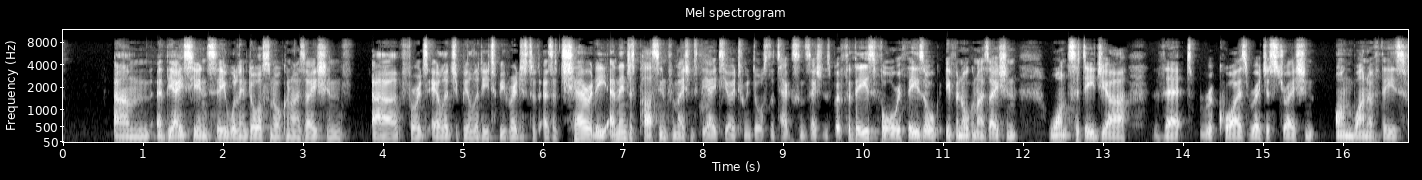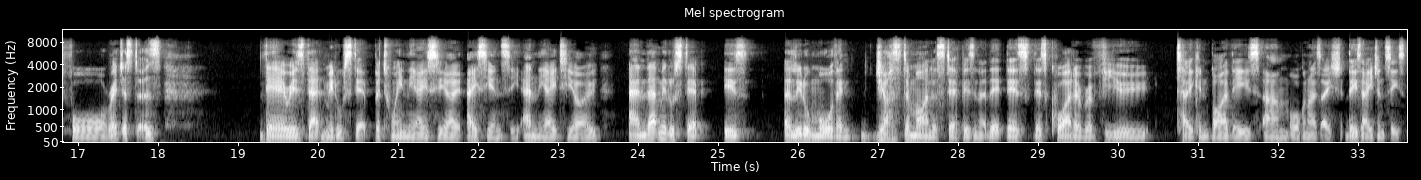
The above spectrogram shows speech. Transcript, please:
um, the ACNC will endorse an organisation uh, for its eligibility to be registered as a charity, and then just pass the information to the ATO to endorse the tax concessions. But for these four, if these if an organisation wants a DGR that requires registration on one of these four registers, there is that middle step between the ACO, ACNC and the ATO, and that middle step is a little more than just a minor step, isn't it? There's there's quite a review taken by these um, these agencies.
